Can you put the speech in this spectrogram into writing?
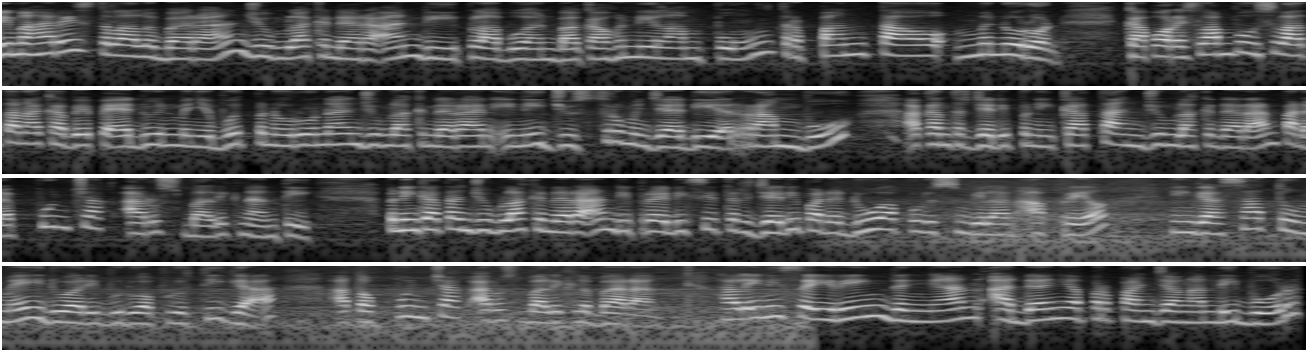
Lima hari setelah Lebaran, jumlah kendaraan di Pelabuhan Bakauheni Lampung terpantau menurun. Kapolres Lampung Selatan AKBP Edwin menyebut penurunan jumlah kendaraan ini justru menjadi rambu akan terjadi peningkatan jumlah kendaraan pada puncak arus balik nanti. Peningkatan jumlah kendaraan diprediksi terjadi pada 29 April hingga 1 Mei 2023 atau puncak arus balik Lebaran. Hal ini seiring dengan adanya perpanjangan libur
